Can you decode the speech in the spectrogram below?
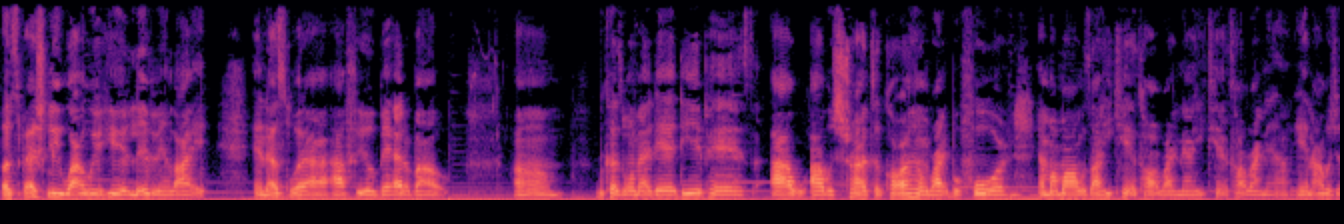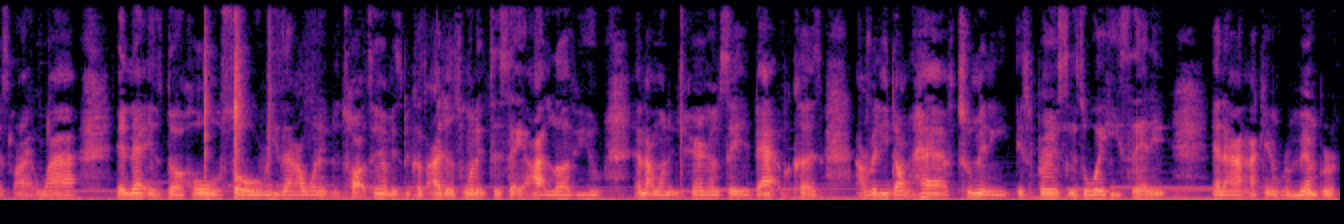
Especially while we're here living like and that's what i, I feel bad about. Um because when my dad did pass, I, I was trying to call him right before, mm-hmm. and my mom was like, he can't talk right now, he can't talk right now. And I was just like, why? And that is the whole sole reason I wanted to talk to him is because I just wanted to say, I love you. And I wanted to hear him say back because I really don't have too many experiences the way he said it, and I, I can remember.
